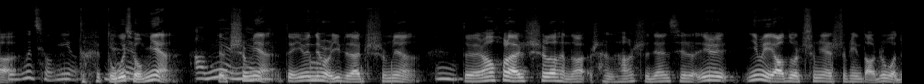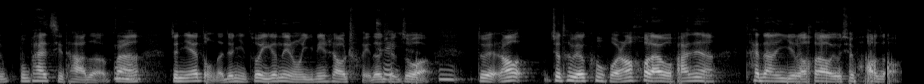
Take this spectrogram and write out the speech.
呃独孤求命，对 独孤求面，哦，就面吃面，对，因为那会儿一直在吃面，嗯对，然后后来吃了很多很长时间，其实因为因为要做吃面视频，导致我就不拍其他的，不然就你也懂的，就你做一个内容一定是要锤的去做，嗯对，然后就特别困惑，然后后来我发现太单一了，后来我又去泡澡，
